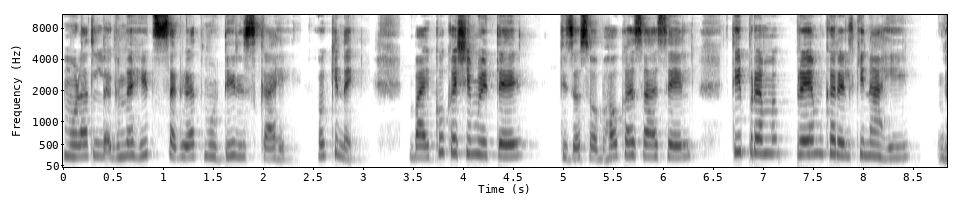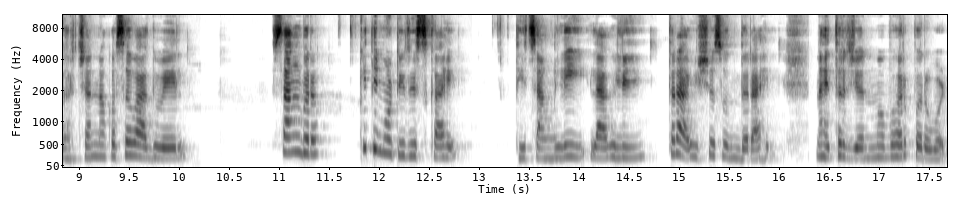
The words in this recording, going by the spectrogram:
मुळात लग्न हीच सगळ्यात मोठी रिस्क आहे हो की नाही? बायको कशी मिळते? तिचा स्वभाव कसा असेल? ती प्रेम प्रेम करेल की नाही? घरच्यांना कसं वागवेल? सांग बरं किती मोठी रिस्क आहे? ती चांगली लागली तर आयुष्य सुंदर आहे नाहीतर जन्मभर परवड.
